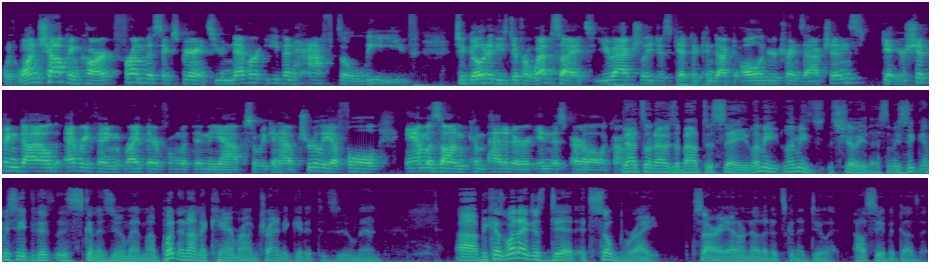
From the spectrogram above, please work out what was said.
with one shopping cart from this experience. You never even have to leave to go to these different websites, you actually just get to conduct all of your transactions, get your shipping dialed, everything right there from within the app. So we can have truly a full Amazon competitor in this parallel economy. That's what I was about to say. Let me let me show you this. Let me see. Let me see if this, this is going to zoom in. I'm putting it on the camera. I'm trying to get it to zoom in uh, because what I just did, it's so bright. Sorry, I don't know that it's going to do it. I'll see if it does it.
